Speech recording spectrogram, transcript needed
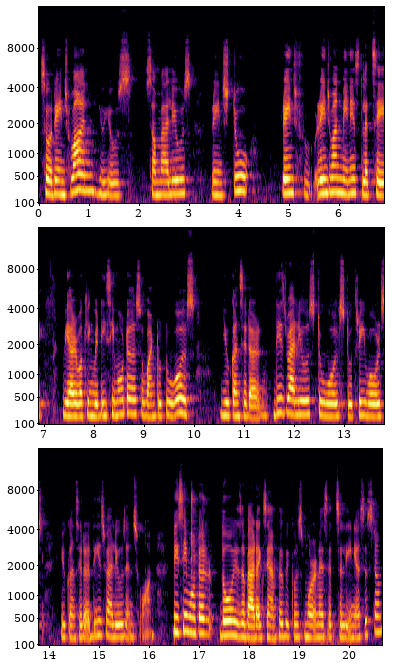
So, range 1 you use some values, range 2, range, range 1 means let us say we are working with DC motors, so 1 to 2 volts you consider these values 2 volts to 3 volts you consider these values and so on. DC motor though is a bad example because more or less it is a linear system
